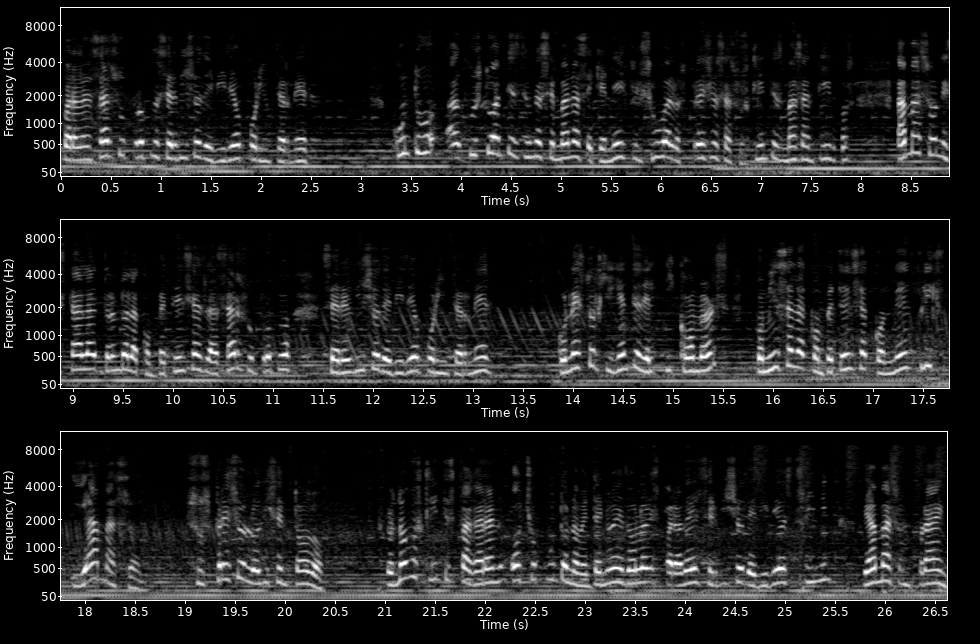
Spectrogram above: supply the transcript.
para lanzar su propio servicio de video por internet. Junto justo antes de unas semanas de que Netflix suba los precios a sus clientes más antiguos, Amazon está entrando a la competencia de lanzar su propio servicio de video por internet. Con esto el gigante del e-commerce comienza la competencia con Netflix y Amazon. Sus precios lo dicen todo. Los nuevos clientes pagarán 8.99 dólares para ver el servicio de video streaming de Amazon Prime.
